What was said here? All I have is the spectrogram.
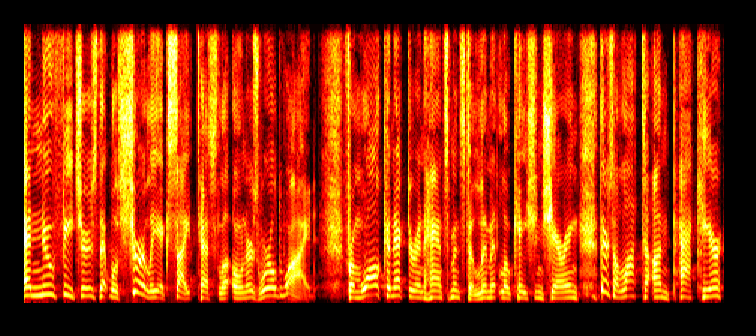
and new features that will surely excite Tesla owners worldwide. From wall connector enhancements to limit location sharing, there's a lot to unpack here.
